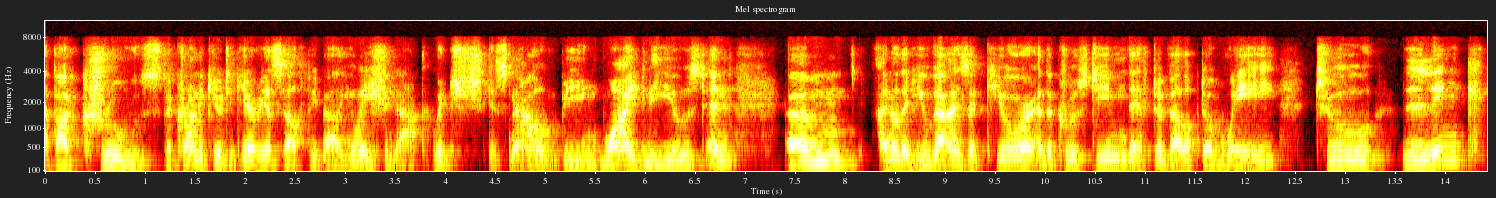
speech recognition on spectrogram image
about CRUSE, the Chronic Urticaria Self Evaluation app, which is now being widely used. And um, I know that you guys at Cure and the CRUSE team, they've developed a way to link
